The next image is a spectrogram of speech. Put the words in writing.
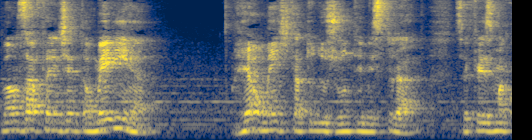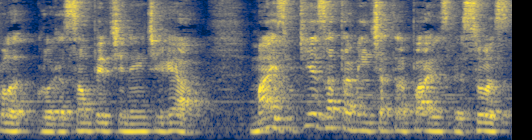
Vamos à frente então. Meirinha, realmente está tudo junto e misturado. Você fez uma colocação pertinente e real. Mas o que exatamente atrapalha as pessoas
